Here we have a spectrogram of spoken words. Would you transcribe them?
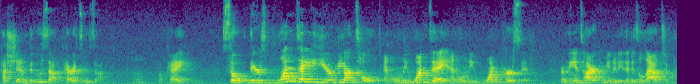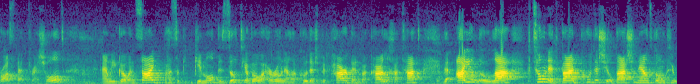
Hashem be'uza, Paratz Uza. Okay? So there's one day a year we are told, and only one day and only one person from the entire community that is allowed to cross that threshold and we go inside pasuk gimel bezot yavo aharon el hakodesh bepar ben bakar lechatat the ayil ola ktonet bad kodesh yilbash. Now it's going through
